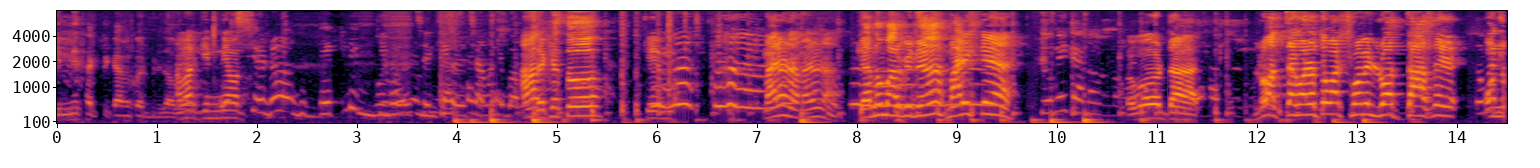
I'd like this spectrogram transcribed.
গিন্নি থাকতে আমি করবি যাব। আমার আমার দেখলি মনে হচ্ছে কি হয়েছে? আমাকে বল। আমার দেখেছ? কে? মারো না মারো না। কেন মারবি না? মারিস কে? তুমি কেন? খবরদার। লজ্জা করে তোমার স্বামীর লজ্জা আছে। অন্য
